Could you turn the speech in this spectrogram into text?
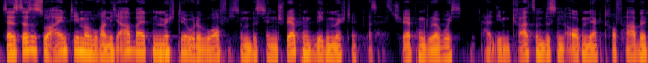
Das heißt, das ist so ein Thema, woran ich arbeiten möchte oder worauf ich so ein bisschen Schwerpunkt legen möchte. Was heißt Schwerpunkt oder wo ich halt eben gerade so ein bisschen Augenmerk drauf habe.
